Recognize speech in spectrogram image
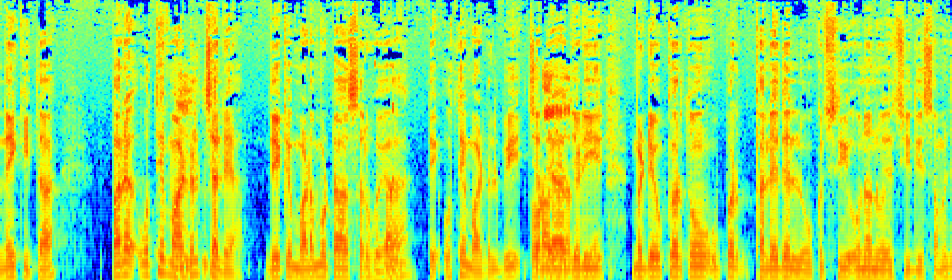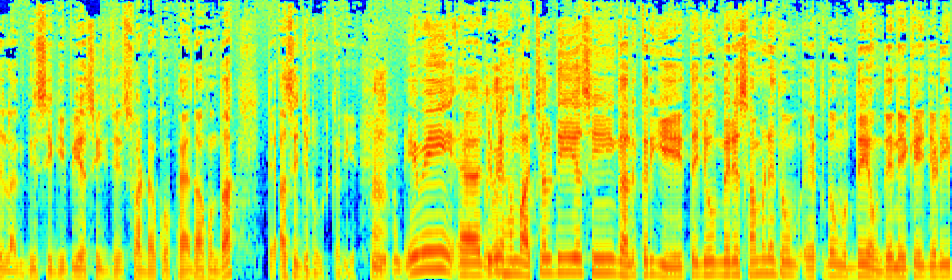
ਨਹੀਂ ਕੀਤਾ ਪਰ ਉੱਥੇ ਮਾਡਲ ਚੱਲਿਆ। ਜੇ ਕਿ ਮਾੜਾ ਮੋਟਾ ਅਸਰ ਹੋਇਆ ਤੇ ਉੱਥੇ ਮਾਡਲ ਵੀ ਚੱਲਿਆ। ਜਿਹਾ ਜਿਹੜੀ ਮਡਿਓਕਰ ਤੋਂ ਉੱਪਰ ਥੱਲੇ ਦੇ ਲੋਕ ਸੀ ਉਹਨਾਂ ਨੂੰ ਇਸ ਚੀਜ਼ ਦੀ ਸਮਝ ਲੱਗਦੀ ਸੀਗੀ ਵੀ ਅਸੀਂ ਜੇ ਸਾਡਾ ਕੋਈ ਫਾਇਦਾ ਹੁੰਦਾ ਤੇ ਅਸੀਂ ਜ਼ਰੂਰ ਕਰੀਏ। ਇਵੇਂ ਜਿਵੇਂ ਹਿਮਾਚਲ ਦੀ ਅਸੀਂ ਗੱਲ ਕਰੀਏ ਤੇ ਜੋ ਮੇਰੇ ਸਾਹਮਣੇ ਤੋਂ ਇੱਕ ਦੋ ਮੁੱਦੇ ਆਉਂਦੇ ਨੇ ਕਿ ਜਿਹੜੀ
